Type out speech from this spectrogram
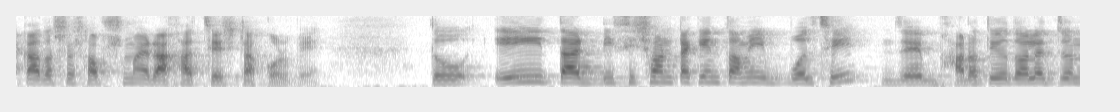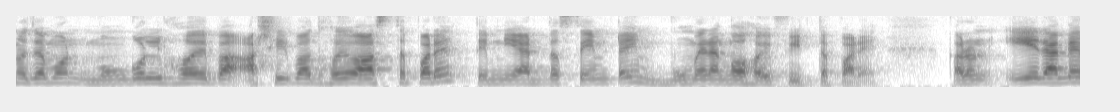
একাদশে সবসময় রাখার চেষ্টা করবে। তো এই তার ডিসিশনটা কিন্তু আমি বলছি যে ভারতীয় দলের জন্য যেমন মঙ্গল হয়ে বা আশীর্বাদ হয়েও আসতে পারে, তেমনি at the same time boomerang হয়ে ফিরতে পারে। কারণ এর আগে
